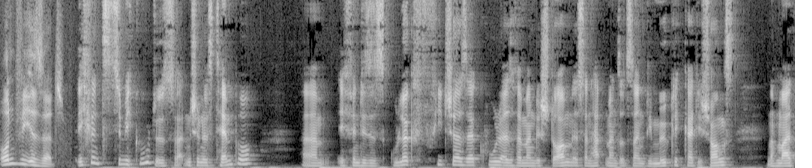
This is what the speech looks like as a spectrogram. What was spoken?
Und wie ist es? Ich finde es ziemlich gut. Es hat ein schönes Tempo. Ähm, ich finde dieses Gulag-Feature sehr cool. Also wenn man gestorben ist, dann hat man sozusagen die Möglichkeit, die Chance, nochmal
